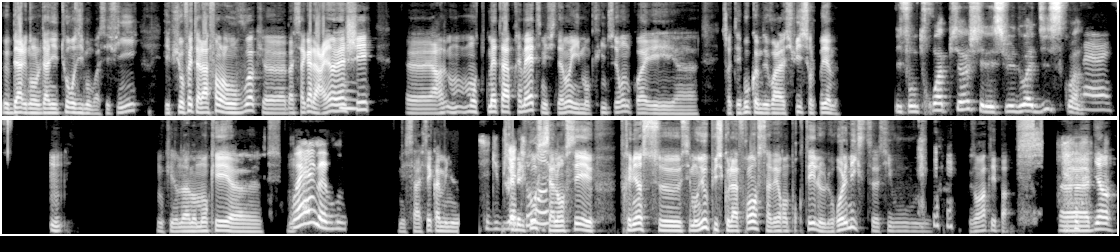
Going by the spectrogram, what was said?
Heuberg dans le dernier tour, on se dit bon bah c'est fini. Et puis en fait à la fin on voit que bah, Saga n'a rien lâché, euh, monte mètre après mètre, mais finalement il manque une seconde quoi. Et euh, ça aurait été beau comme de voir la Suisse sur le podium. Ils font trois pioches et les Suédois 10 quoi. Ouais, ouais. Donc il en a manqué. euh, Ouais, mais bon, mais ça restait quand même une c'est du très belle course. hein. Ça a lancé très bien ce, ces mondiaux puisque la France avait remporté le, le relais mixte, si vous vous en rappelez pas. Euh, bien.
